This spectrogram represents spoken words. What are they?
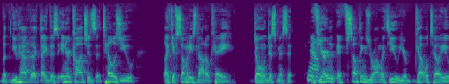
but you have like, like this inner conscience that tells you, like, if somebody's not okay, don't dismiss it. No. If you're if something's wrong with you, your gut will tell you,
